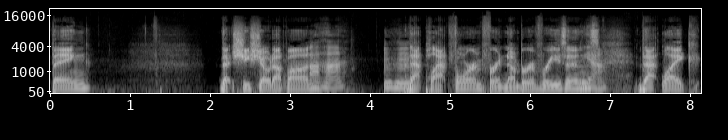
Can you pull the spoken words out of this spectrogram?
thing that she showed up on. Uh huh. That platform for a number of reasons. Yeah. That, like,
